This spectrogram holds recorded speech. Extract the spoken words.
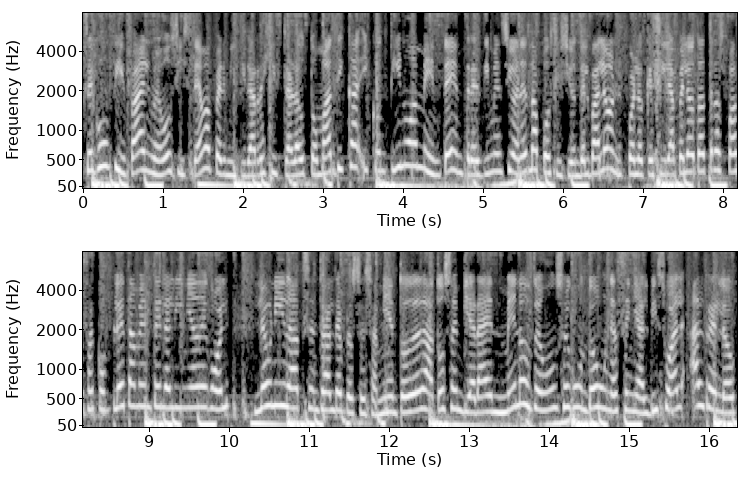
Según FIFA, el nuevo sistema permitirá registrar automática y continuamente en tres dimensiones la posición del balón, por lo que si la pelota traspasa completamente la línea de gol, la unidad central de procesamiento de datos enviará en menos de un segundo una señal visual al reloj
